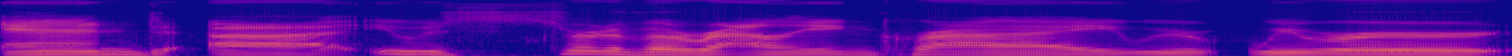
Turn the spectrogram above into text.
and uh, it was sort of a rallying cry. We we were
